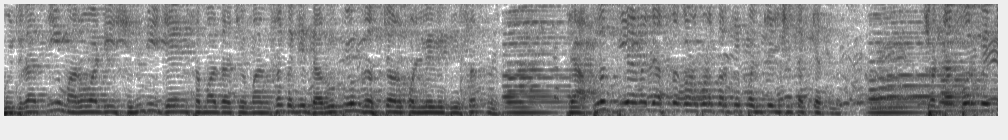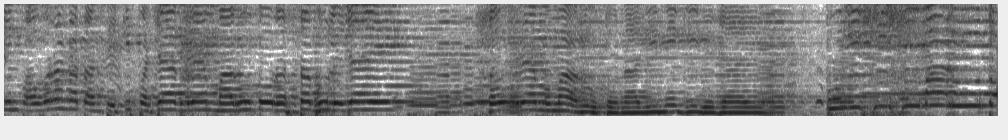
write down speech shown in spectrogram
गुजराती मारवाडी शिंदी जैन समाजाचे माणसं कधी दारू पिऊन रस्त्यावर पडलेले दिसत नाही हे आपलंच बियाणं जास्त गडबड करते पंच्याऐंशी टक्क्यातलं. छटाकभर पेटीन पावभरांगात आणते की पचास ग्रॅम मारू तो रस्ता भूल जाय. सौ ग्रॅम मारू तो नाली में गिर जाए पूरी शीशी मारू तो.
